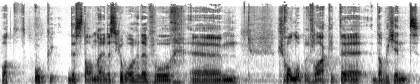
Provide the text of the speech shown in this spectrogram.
Wat ook de standaard is geworden voor um, grondoppervlakte dat begint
